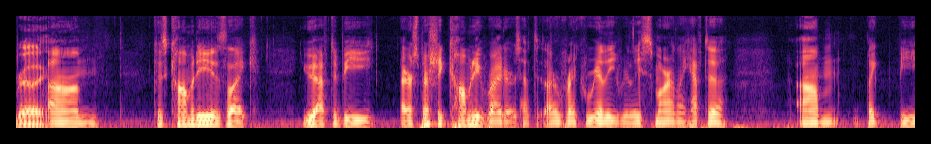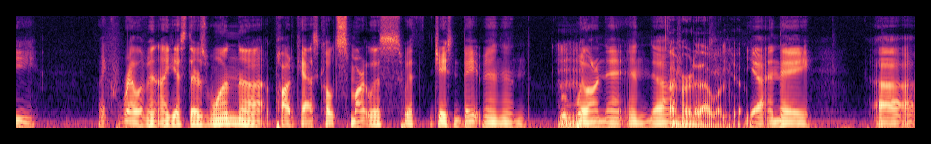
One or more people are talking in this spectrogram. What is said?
really? Um, because comedy is like you have to be, or especially comedy writers have to are like really really smart and like have to, um, like be like relevant. I guess there's one uh, podcast called Smartless with Jason Bateman and Mhm. Will Arnett and um, I've heard of that one. Yeah. yeah, and they uh,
